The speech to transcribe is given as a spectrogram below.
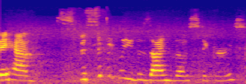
They have specifically designed those stickers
